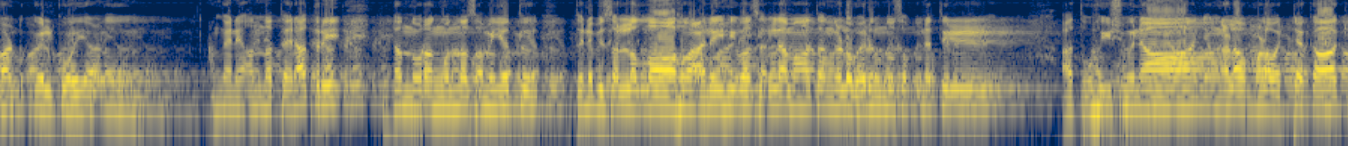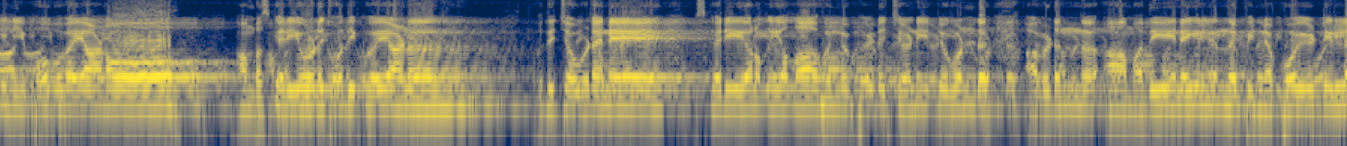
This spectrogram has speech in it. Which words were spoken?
കണ്ടു കേൾക്കുകയാണ്. അങ്ങനെ അന്നത്തെ രാത്രി കിടന്നുറങ്ങുന്ന സമയത്ത് നബി സല്ലല്ലാഹു അലൈഹി വസല്ലമ തങ്ങൾ വരുന്നു സ്വപ്നത്തിൽ. ഞങ്ങൾ നമ്മളെ ഒറ്റക്കാക്കി നീ പോവുകയാണോ? അംബസ്കരിയോട് ചോദിക്കുകയാണ്. ചോദിച്ച ഉടനെ ണീറ്റുകൊണ്ട് അവിടുന്ന് ആ മദീനയിൽ നിന്ന് പിന്നെ പോയിട്ടില്ല.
